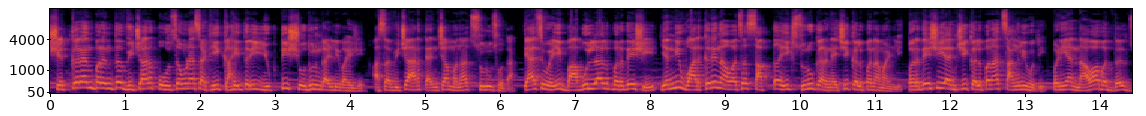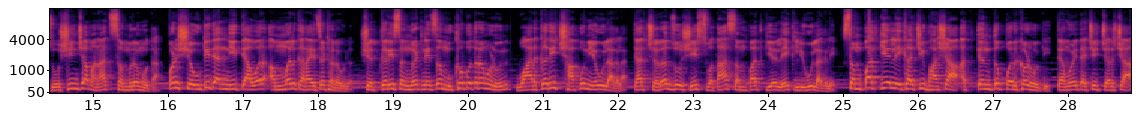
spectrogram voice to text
शेतकऱ्यांपर्यंत विचार पोहोचवण्यासाठी काहीतरी युक्ती शोधून काढली पाहिजे असा विचार त्यांच्या मनात सुरूच होता. त्याचवेळी बाबुललाल परदेशी यांनी वारकरी नावाचं साप्ताहिक सुरू करण्याची कल्पना मांडली. परदेशी यांची कल्पना चांगली होती पण या नावाबद्दल जोशींच्या मनात संभ्रम होता. पण शेवटी त्यांनी त्यावर अंमल करायचं ठरवलं. शेतकरी संघटनेचं मुखपत्र म्हणून वारकरी छापून येऊ लागला. त्यात शरद जोशी स्वतः संपादकीय लेख लिहू लागले. संपादकीय लेखाची भाषा अत्यंत परखड होती. त्यामुळे त्याची चर्चा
